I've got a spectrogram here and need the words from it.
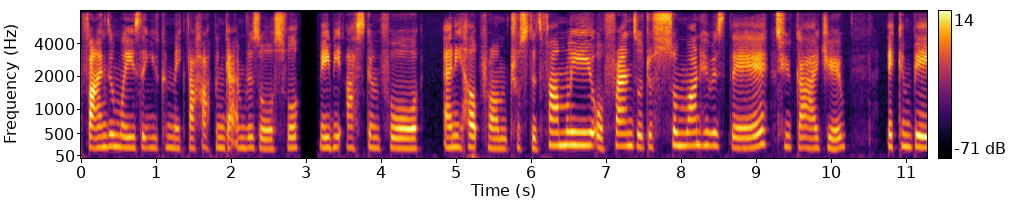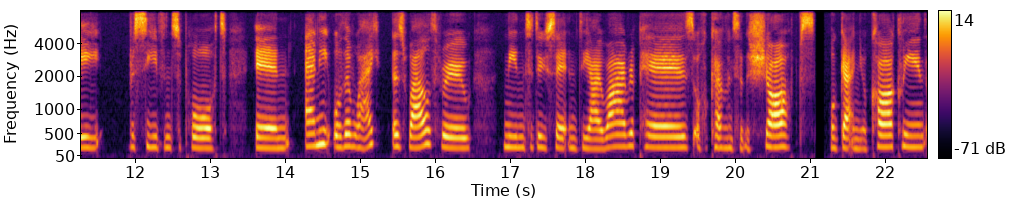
Finding ways that you can make that happen, getting resourceful, maybe asking for any help from trusted family or friends or just someone who is there to guide you. It can be receiving support in any other way as well through needing to do certain DIY repairs or going to the shops or getting your car cleaned.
